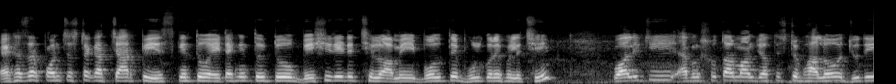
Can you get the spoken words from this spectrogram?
এক হাজার পঞ্চাশ টাকা চার পিস কিন্তু এটা কিন্তু একটু বেশি রেটের ছিল, আমি বলতে ভুল করে ফেলেছি। কোয়ালিটি এবং সুতার মান যথেষ্ট ভালো, যদি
